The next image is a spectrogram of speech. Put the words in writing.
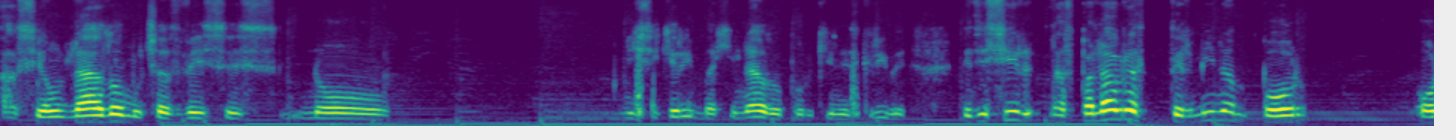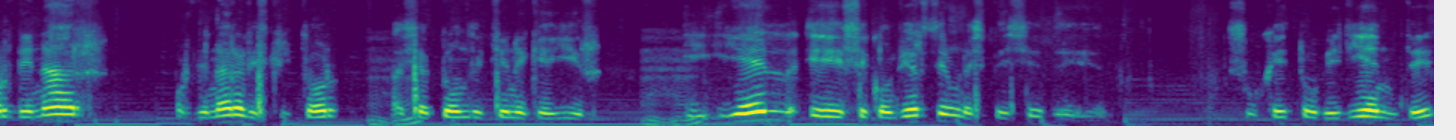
hacia un lado muchas veces no ni siquiera imaginado por quien escribe. Es decir, las palabras terminan por ordenar, ordenar al escritor hacia dónde tiene que ir. y, él eh, se convierte en una especie de sujeto obediente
